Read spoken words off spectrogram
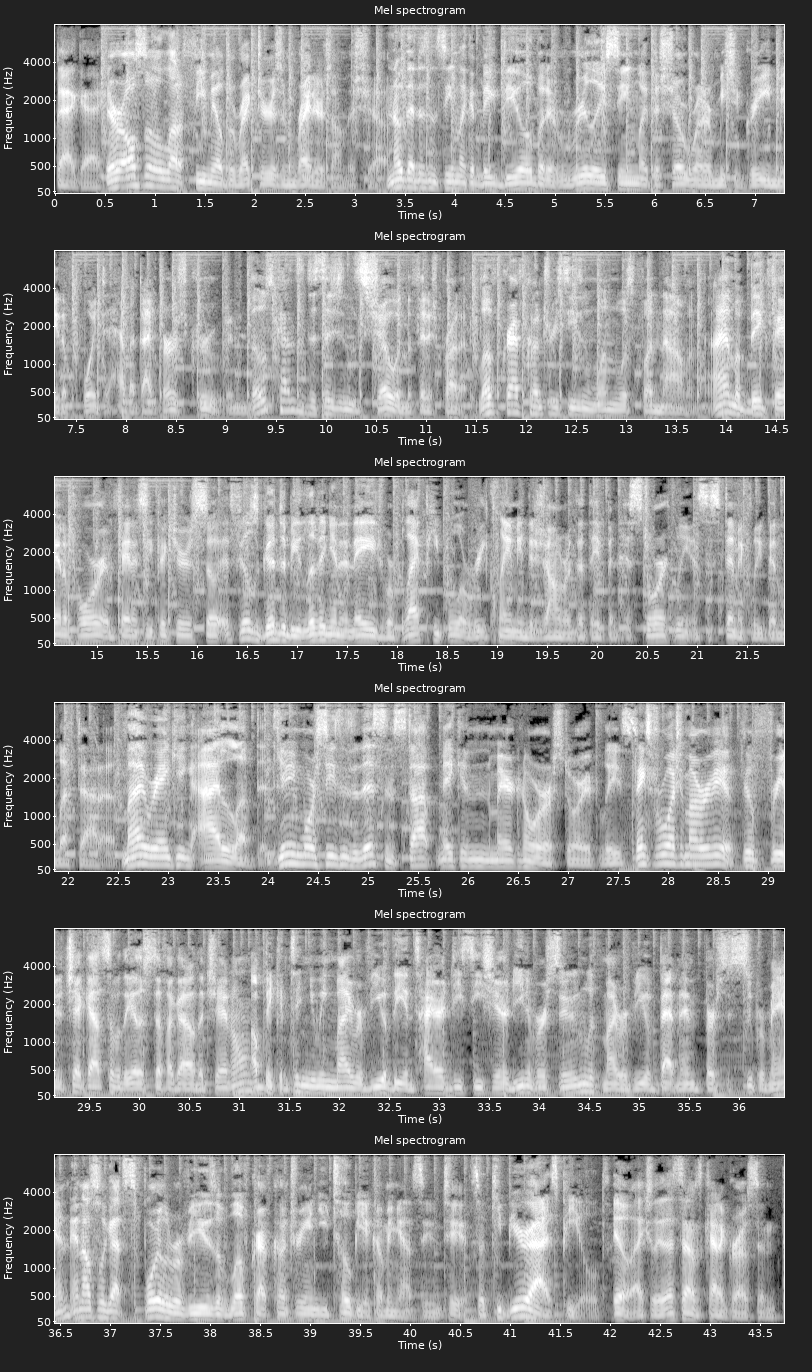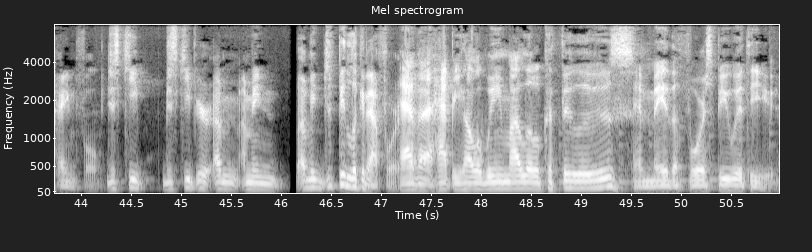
bad guy. There are also a lot of female directors and writers on this show. I know that doesn't seem like a big deal, but it really seemed like the showrunner Misha Green made a point to have a diverse crew, and those kinds of decisions show in the finished product. Lovecraft Country Season 1 was phenomenal. I am a big fan of horror and fantasy pictures, so it feels good to be living in an age where black people are reclaiming the genre that they've been historically and systemically been left out of. My ranking, I loved it. Give me more seasons of this and stop making an American Horror Story, please. Thanks for watching my review. Feel free to check out some of the other stuff I got on the channel. I'll be continuing my review of the entire DC shared universe soon with my review of Batman vs Superman, and also got spoiler reviews of Lovecraft Country and Utopia coming out soon too. So keep your eyes peeled. Ew, actually, that sounds kind of gross and painful. Just keep, just keep your, um, I mean, I mean, just be looking out for it. Have a happy Halloween, my little Cthulhu's, and may the force be with you.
